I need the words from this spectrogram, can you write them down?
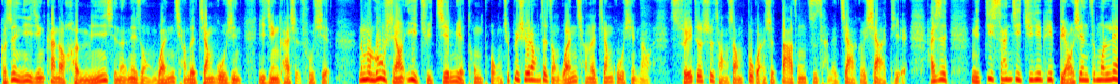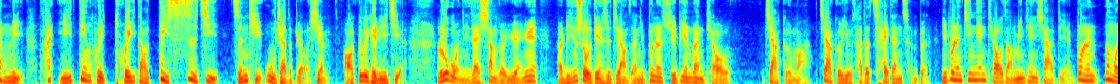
可是你已经看到很明显的那种顽强的僵固性已经开始出现。那么，如果想要一举歼灭通膨，就必须让这种顽强的僵固性呢，随着市场上不管是大宗资产的价格下跌，还是你第三季 GDP 表现这么亮丽，它一定会推到第四季整体物价的表现。好，各位可以理解。如果你在上个月，因为呃零售店是这样子，你不能随便乱调。价格嘛，价格有它的菜单成本，你不能今天调涨，明天下跌，不能那么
